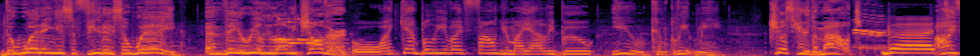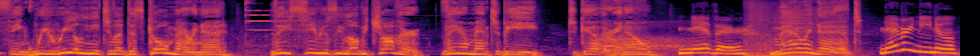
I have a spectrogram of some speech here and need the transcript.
The wedding is a few days away, and they really love each other. Oh, I can't believe I found you, my alley boo. You complete me. Just hear them out. But I think we really need to let this go, Marinette. They seriously love each other. They are meant to be together, you know? never. Marinette! Never, Nino.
